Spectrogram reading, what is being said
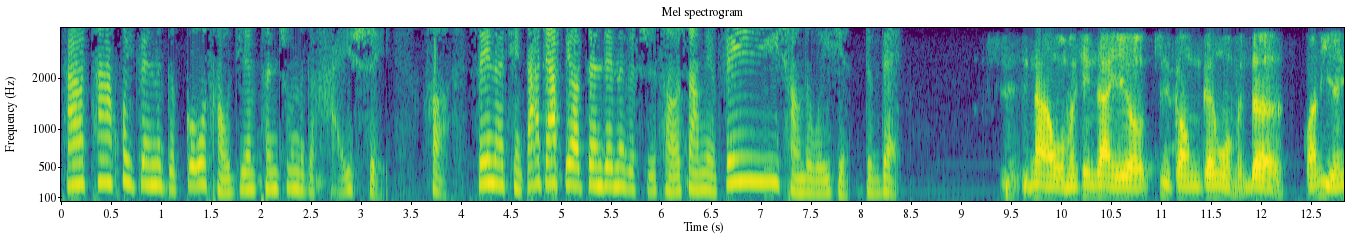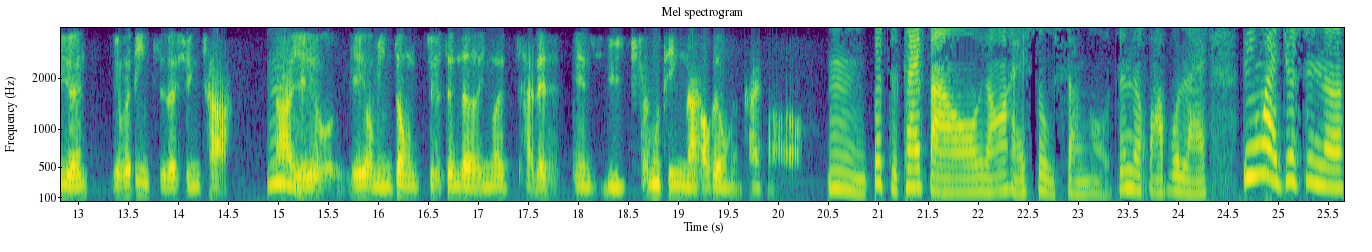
他他会在那个沟槽间喷出那个海水，好，所以呢，请大家不要站在那个石槽上面，非常的危险，对不对？那我们现在也有志工跟我们的管理人员也会定时的巡查，嗯、那也有也有民众就真的因为踩在上面与全部听，然后被我们开罚了。嗯，不止开罚哦，然后还受伤哦，真的划不来。另外就是呢，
